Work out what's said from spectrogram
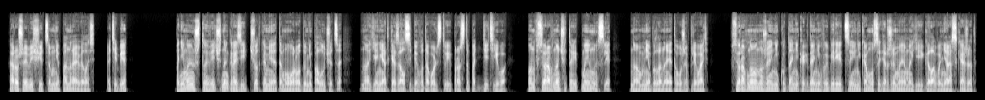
Хорошая вещица, мне понравилась. А тебе? Понимаю, что вечно грозить четками этому уроду не получится, но я не отказал себе в удовольствии просто поддеть его. Он все равно читает мои мысли, но мне было на это уже плевать. Все равно он уже никуда никогда не выберется и никому содержимое моей головы не расскажет.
